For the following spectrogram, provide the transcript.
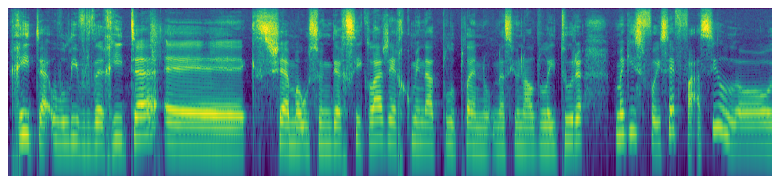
Rita, o livro da Rita, eh, que se chama O Sonho da Reciclagem, é recomendado pelo Plano Nacional de Leitura. Como é que isso foi? Isso é fácil? Ou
